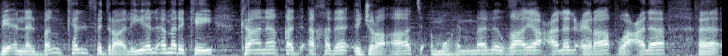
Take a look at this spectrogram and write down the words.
بأن البنك الفدرالي الأمريكي كان قد أخذ إجراءات مهمة للغاية على العراق وعلى آه،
